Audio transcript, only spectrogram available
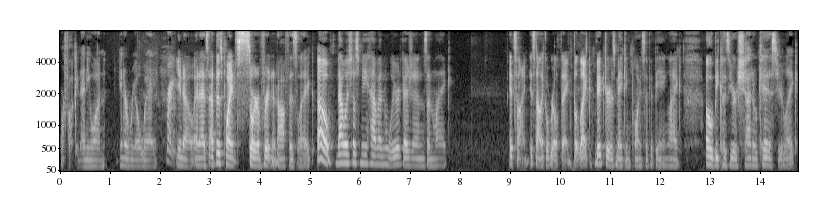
or fucking anyone in a real way, Right. You know, and as at this point, sort of written it off as like, oh, that was just me having weird visions, and like, it's fine. It's not like a real thing, but like Victor is making points of it being like, oh, because you're shadow kiss, you're like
